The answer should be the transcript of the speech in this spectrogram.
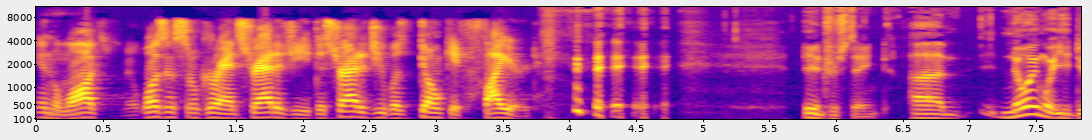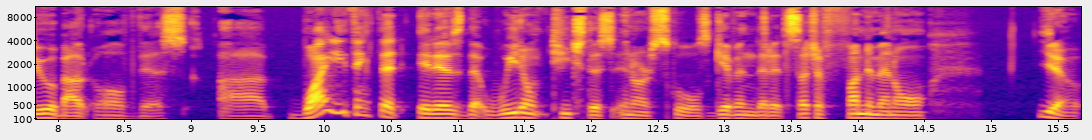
in the mm-hmm. law game. It wasn't some grand strategy. The strategy was don't get fired. Interesting. Um, knowing what you do about all of this, uh, why do you think that it is that we don't teach this in our schools, given that it's such a fundamental, you know,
